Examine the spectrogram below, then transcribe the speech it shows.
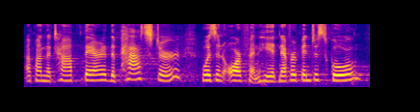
up on the top there. The pastor was an orphan. He had never been to school.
